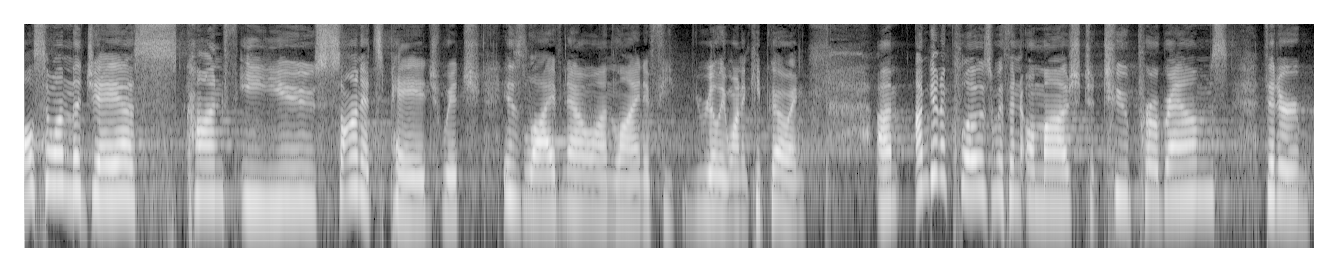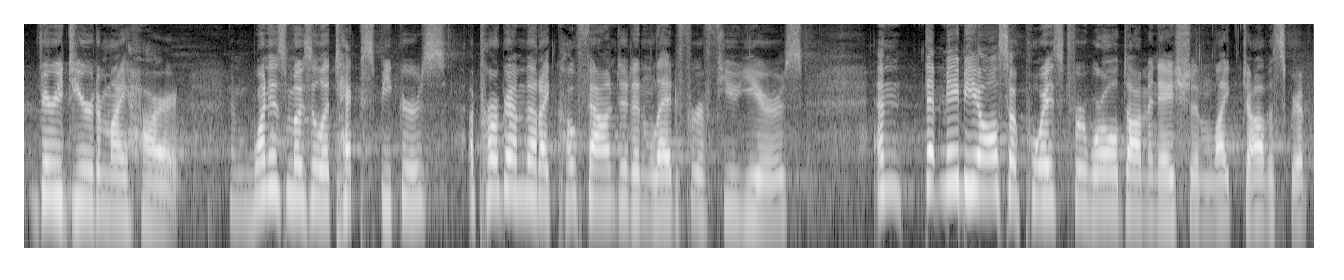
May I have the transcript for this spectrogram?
also on the JS Conf EU Sonnets page, which is live now online if you really want to keep going. Um, I'm going to close with an homage to two programs that are very dear to my heart. And one is Mozilla Tech Speakers, a program that I co founded and led for a few years, and that may be also poised for world domination like JavaScript.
